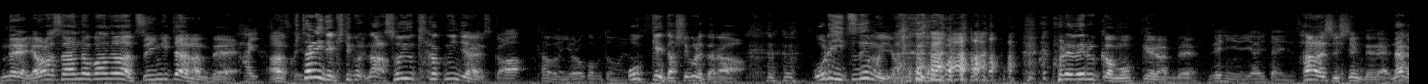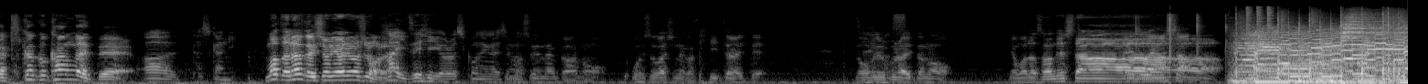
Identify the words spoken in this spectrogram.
で山田さんのバンドはツインギターなんで、はい。あそうです2人で来てくれなそういう企画いいんじゃないですか。あ多分喜ぶと思いオッますケー出してくれたら 俺いつでもいいよ。俺ウェルカムオッケーなんで。ぜひやりたいです話してみてね。なんか企画考えて。あ確かにまたなんか一緒にやりましょうね。はいぜひよろしくお願いす。いましますせんなんかあのお忙しい中来ていただいてノーベルブライトの山田さんでした。ありがとうございました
